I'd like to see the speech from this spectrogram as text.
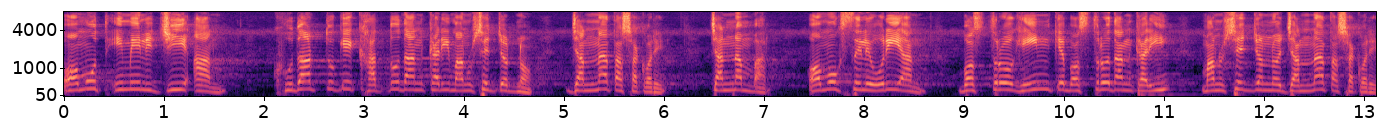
অমুত ইমিল জি আন, ক্ষুধার্তকে খাদ্যদানকারী মানুষের জন্য জান্নাত আশা করে। চার নাম্বার, অমুক ছেলে ওরিয়ান, বস্ত্রহীনকে বস্ত্রদানকারী মানুষের জন্য জান্নাত আশা করে।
